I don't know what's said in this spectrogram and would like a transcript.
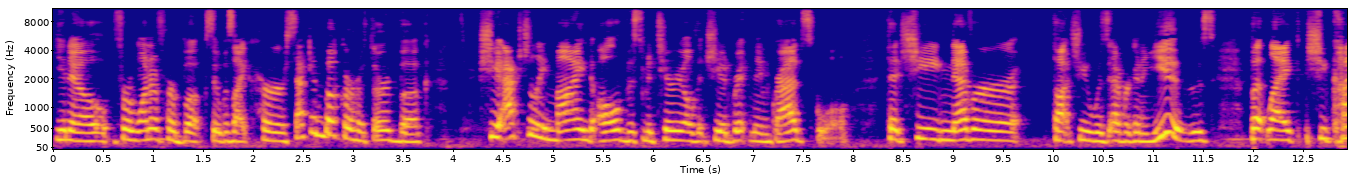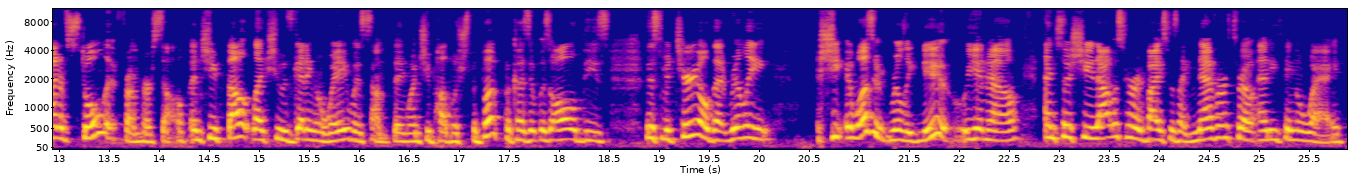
you know, for one of her books, it was like her second book or her third book, she actually mined all of this material that she had written in grad school that she never thought she was ever going to use, but like she kind of stole it from herself. And she felt like she was getting away with something when she published the book because it was all these, this material that really, she, it wasn't really new, you know? And so she, that was her advice was like, never throw anything away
